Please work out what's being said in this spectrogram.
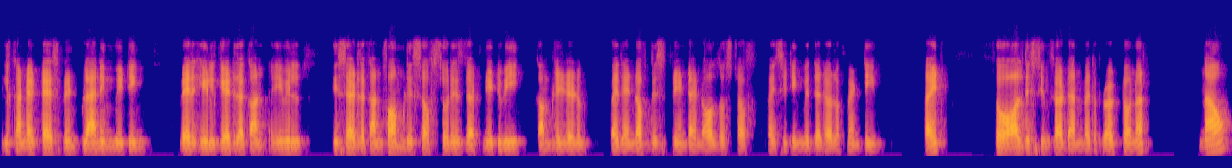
he'll conduct a sprint planning meeting where he'll get the, he will decide the confirmed list of stories that need to be completed by the end of this sprint and all those stuff by sitting with the development team, right? So all these things are done by the product owner. Now,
